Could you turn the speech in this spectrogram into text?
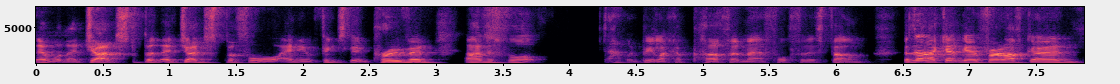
they're well they're judged but they're judged before anything's been proven and i just thought that would be like a perfect metaphor for this film but then i kept going fair enough going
